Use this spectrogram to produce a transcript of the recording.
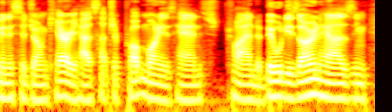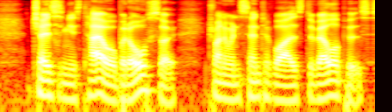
Minister John Carey has such a problem on his hands trying to build his own housing chasing his tail, but also trying to incentivize developers,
